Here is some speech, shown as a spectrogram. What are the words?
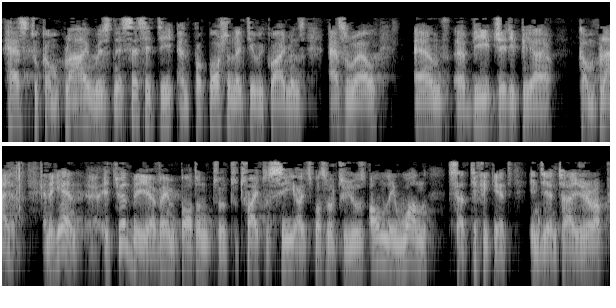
has to comply with necessity and proportionality requirements as well and uh, be GDPR compliant. And Again, uh, it will be uh, very important to try to see how it's possible to use only one certificate in the entire Europe.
